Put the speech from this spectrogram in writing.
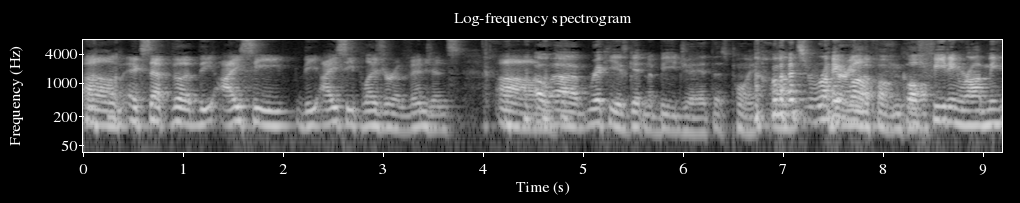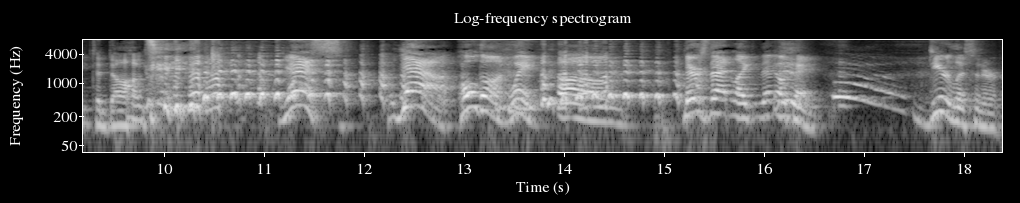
um, except the the icy the icy pleasure of vengeance. Um, Oh, uh, Ricky is getting a BJ at this point. um, That's right. During while, the phone call. while feeding raw meat to dogs. Yes. Yeah. Hold on. Wait. Um, there's that. Like. That, okay. Dear listener,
